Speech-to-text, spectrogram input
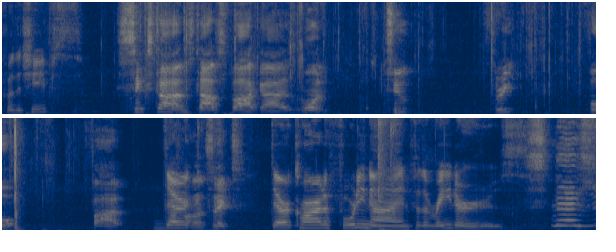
for the Chiefs. Six times top spot, guys. One, two, three, four, five. Derek, Top on six. Derek Carr of 49 for the Raiders. Snazoo.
